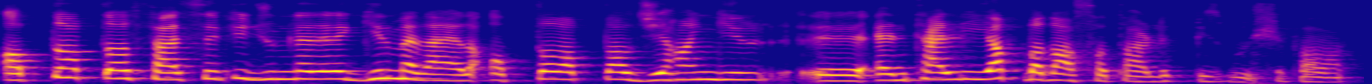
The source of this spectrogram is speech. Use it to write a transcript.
aptal aptal felsefi cümlelere girmeden ya da aptal aptal Cihangir e, entelliği yapmadan satardık biz bu işi falan.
